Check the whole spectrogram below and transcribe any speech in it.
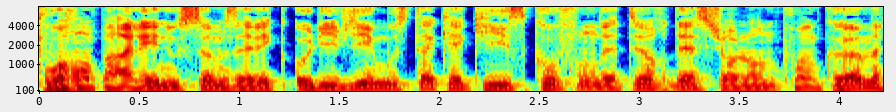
Pour en parler, nous sommes avec Olivier Moustakakis, cofondateur d'assureland.com.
